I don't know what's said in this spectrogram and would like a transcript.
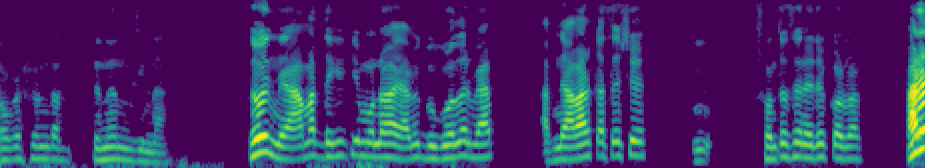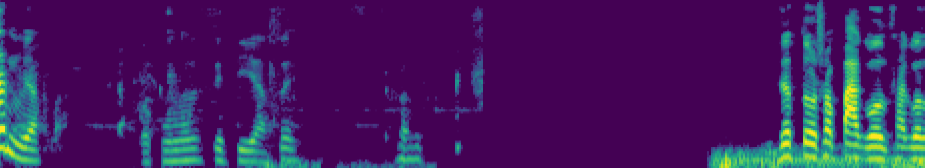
লোকেশনটা চেনেন কিনা ধরুন আমার দেখে কি মনে হয় আমি গুগলের ম্যাপ আপনি আমার কাছে এসে শুনতেছেন এরকম ম্যাপ আরেন মিয়া যে সব পাগল ছাগল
